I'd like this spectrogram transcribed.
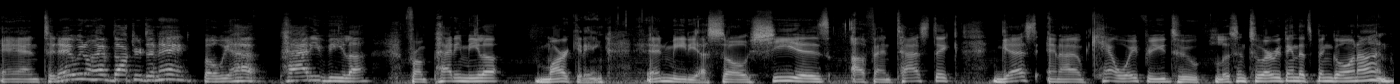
And today we don't have Dr. Danae, but we have Patty Vila from Patty Vila marketing and media. So she is a fantastic guest, and I can't wait for you to listen to everything that's been going on.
